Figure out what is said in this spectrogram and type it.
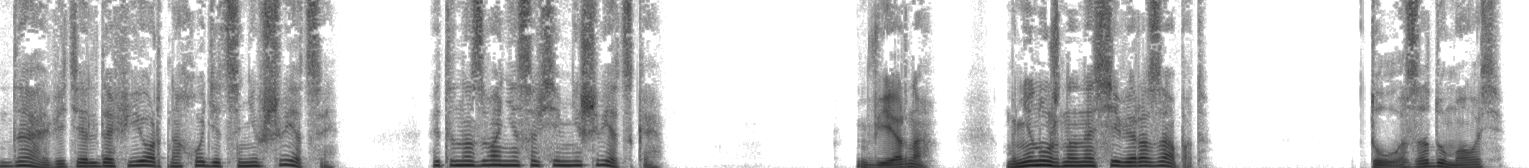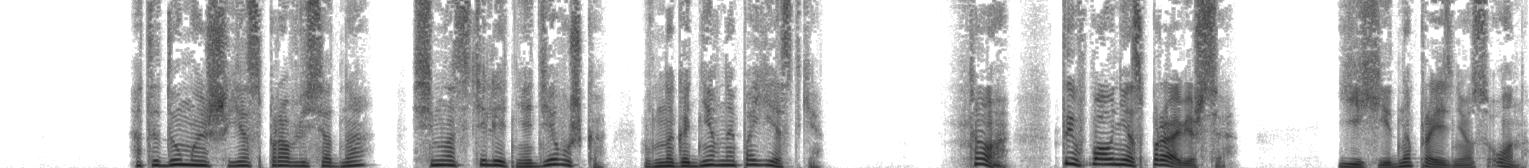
Да, ведь Эльдафьорд находится не в Швеции. Это название совсем не шведское. Верно. Мне нужно на северо-запад. Тула задумалась. А ты думаешь, я справлюсь одна? Семнадцатилетняя девушка в многодневной поездке. О, ты вполне справишься, ехидно произнес он.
